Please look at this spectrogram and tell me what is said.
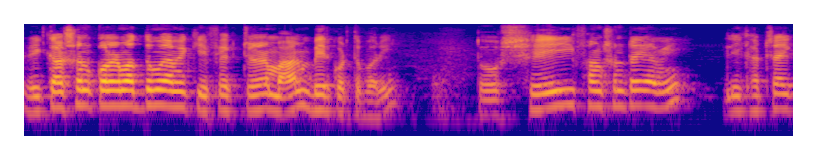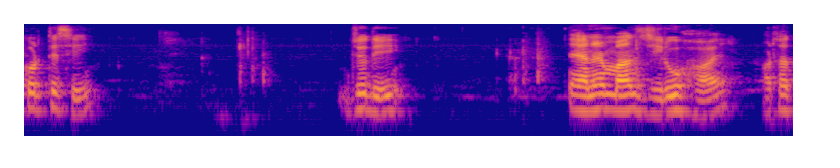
রিকারশন কলের মাধ্যমে আমি কি ফ্যাক্টরিয়ালের মান বের করতে পারি। তো সেই ফাংশনটাই আমি লেখা ট্রাই করতেছি। যদি এর মান জিরো হয়, অর্থাৎ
